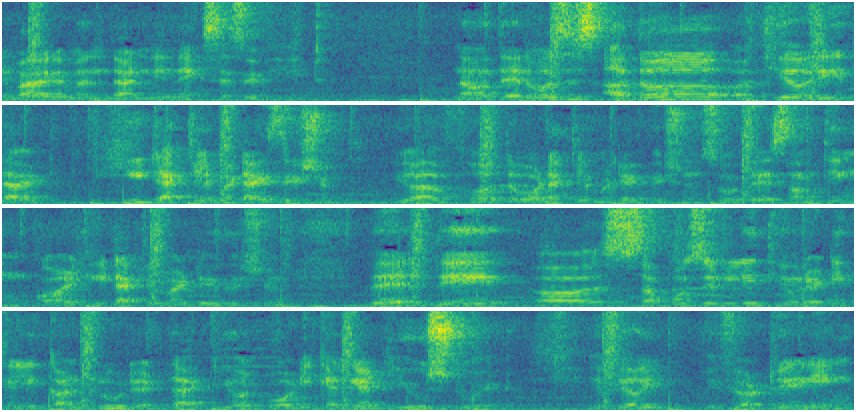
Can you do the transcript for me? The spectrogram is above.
environment than in excessive heat. Now there was this other uh, theory that heat acclimatization. You have heard the word acclimatization. So there's something called heat acclimatization where they uh, supposedly theoretically concluded that your body can get used to it. If you're if you're training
